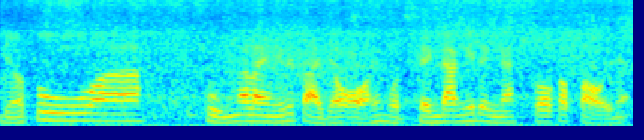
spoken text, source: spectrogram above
เดี๋ยวตัวถุงอะไรนี่พี่ต่ายจะเอาออกให้หมดเสียงดังนิดนึงนะเพราะกระเป๋าเนี่ย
